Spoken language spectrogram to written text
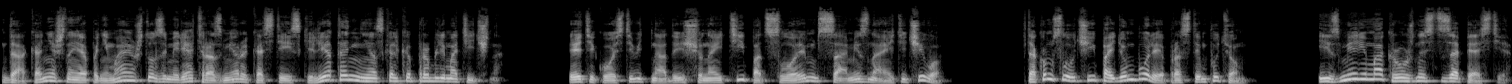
Да, конечно, я понимаю, что замерять размеры костей скелета несколько проблематично. Эти кости ведь надо еще найти под слоем сами знаете чего. В таком случае пойдем более простым путем. Измерим окружность запястья,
